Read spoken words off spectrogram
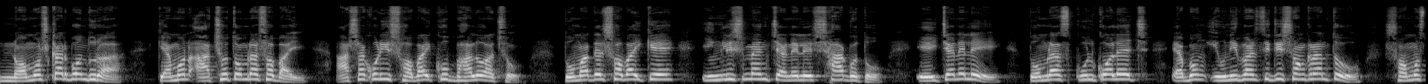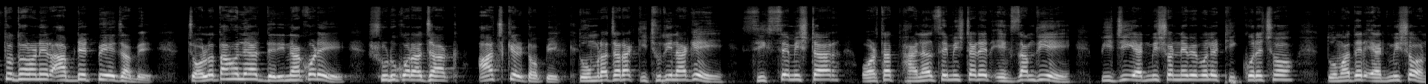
নমস্কার বন্ধুরা, কেমন আছো তোমরা সবাই? আশা করি সবাই খুব ভালো আছো। তোমাদের সবাইকে ইংলিশম্যান চ্যানেলে স্বাগত। এই চ্যানেলে তোমরা স্কুল, কলেজ এবং ইউনিভার্সিটি সংক্রান্ত সমস্ত ধরনের আপডেট পেয়ে যাবে। চলো তাহলে আর দেরি না করে শুরু করা যাক আজকের টপিক তোমরা যারা কিছুদিন আগে সিক্স সেমিস্টার অর্থাৎ ফাইনাল সেমিস্টারের এক্সাম দিয়ে পিজি অ্যাডমিশন নেবে বলে ঠিক করেছ, তোমাদের অ্যাডমিশন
